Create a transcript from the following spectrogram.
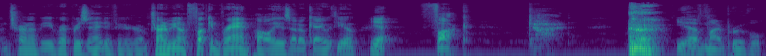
i'm trying to be representative here i'm trying to be on fucking brand paulie is that okay with you Yeah, fuck god you have my approval.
